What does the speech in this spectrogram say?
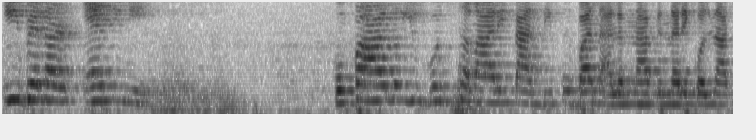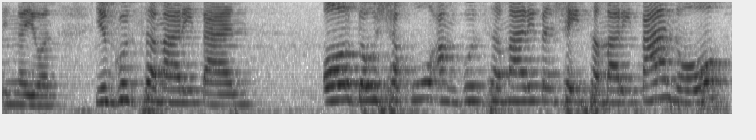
even our enemies. Kung paano yung Good Samaritan, di po ba na alam natin, na-recall natin ngayon, yung Good Samaritan, although siya po ang Good Samaritan, siya ay Samaritano,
